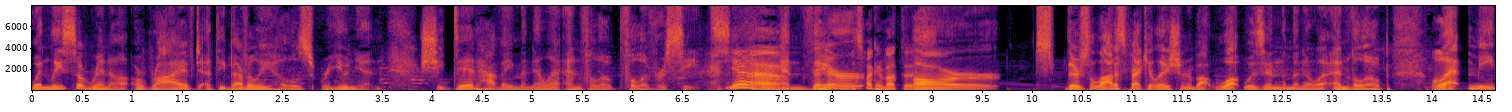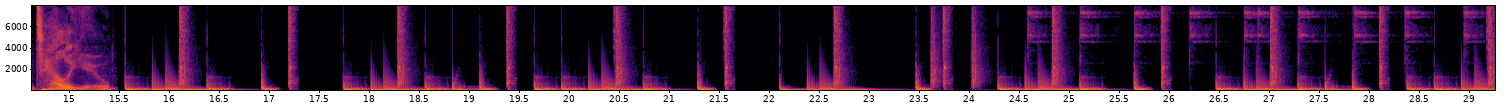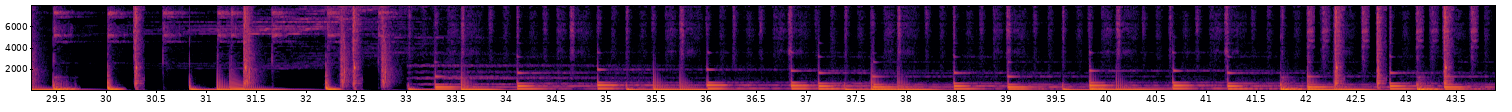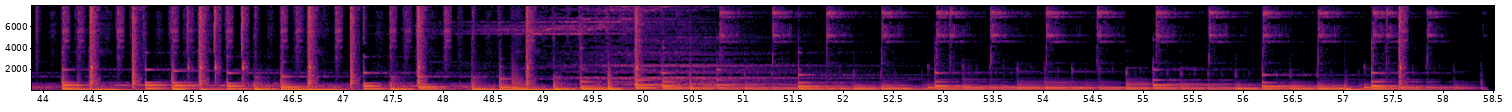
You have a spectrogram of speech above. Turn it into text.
When Lisa Rinna arrived at the Beverly Hills reunion, she did have a manila envelope full of receipts. Yeah. And there talking about this. are there's a lot of speculation about what was in the manila envelope. Let me tell you.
